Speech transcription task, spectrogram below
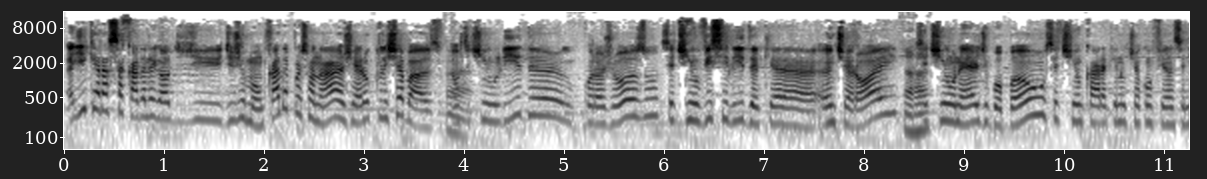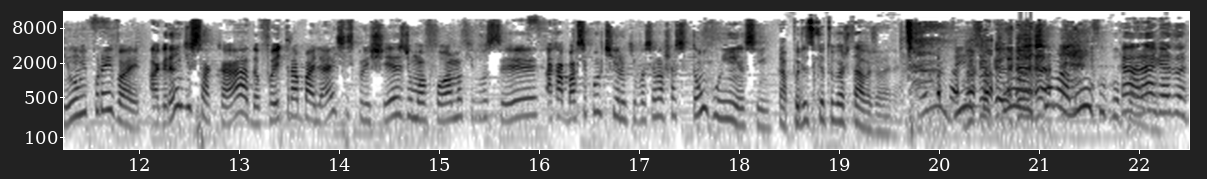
Aí que era a sacada legal de, de Digimon. Cada personagem era o clichê básico. Então Ah. você tinha o líder, o corajoso, você tinha o vice-líder que era anti-herói, Aham. você tinha o nerd bobão, você tinha um cara que não tinha confiança nenhuma e por aí vai. A grande sacada foi trabalhar esses clichês de uma forma que você acabasse curtindo, que você não achasse tão ruim assim. É por isso que tu gostava, Jovem. Bicho, porra, você tá maluco, compadre? Caraca, essa-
